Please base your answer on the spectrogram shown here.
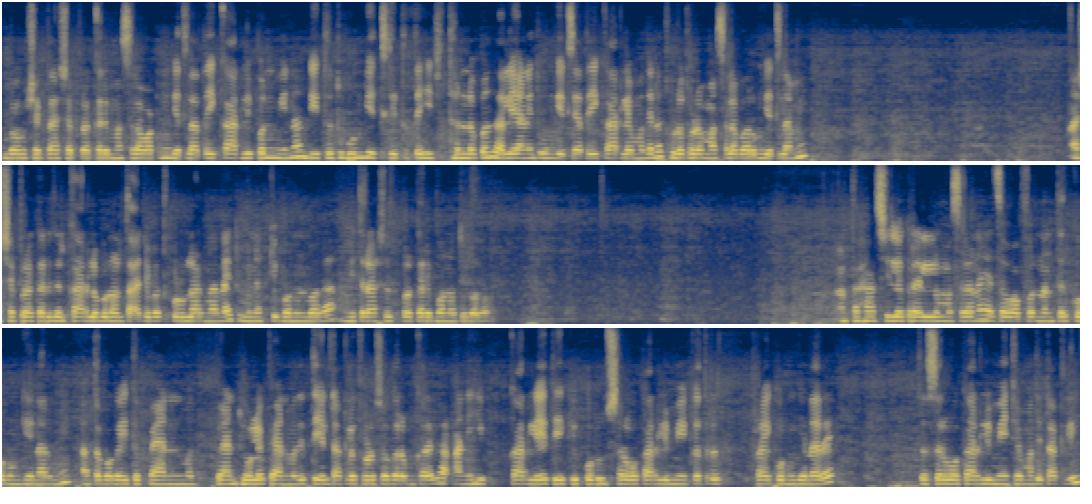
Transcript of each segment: बघू शकता अशा प्रकारे मसाला वाटून घेतला. आता ही कारली पण मी ना तिथं धुवून घेतली तर ही थंड पण झाली आणि धुवून घेतली. आता ही कारल्यामध्ये ना थोडं थोडं मसाला भरून घेतला मी. अशा प्रकारे जर कारलं बनवलं तर अजिबात कडू लागणार नाही. तुम्ही नक्की बनवून बघा. मी तर अशाच प्रकारे बनवते बघा. आता हा शिल्लक राहिलेला मसाला ना याचा वापर नंतर करून घेणार मी. आता बघा इथं पॅन पॅन ठेवलं पॅनमध्ये तेल टाकलं थोडंसं गरम करायला. आणि ही कारली आहेत एक एक करून सर्व कारली मी एकत्र फ्राय करून घेणार आहे. तर सर्व कारली मी याच्यामध्ये टाकली.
